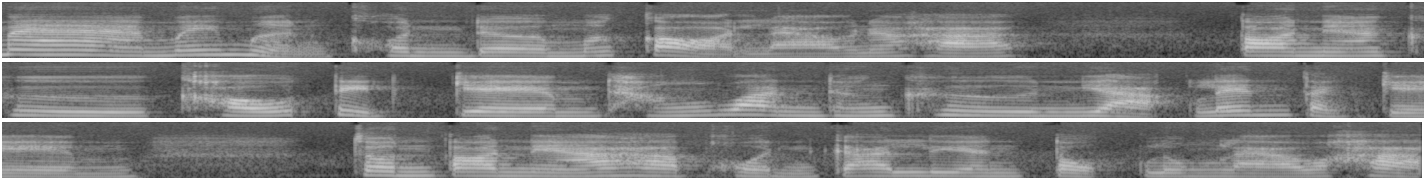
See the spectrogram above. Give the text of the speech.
แม่ไม่เหมือนคนเดิมเมื่อก่อนแล้วนะคะ ตอนนี้คือเขาติดเกมทั้งวันทั้งคืนอยากเล่นแต่เกม จนตอนนี้ค่ะผลการเรียนตกลงแล้วค่ะ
